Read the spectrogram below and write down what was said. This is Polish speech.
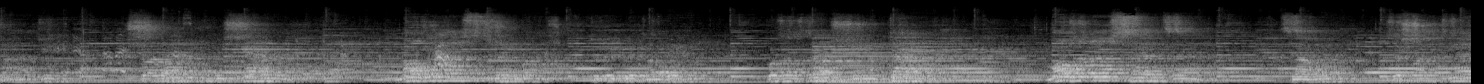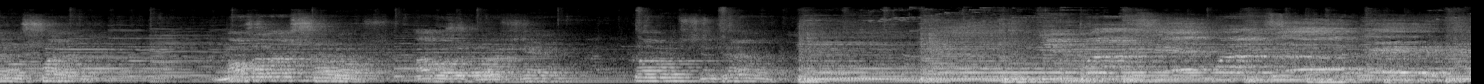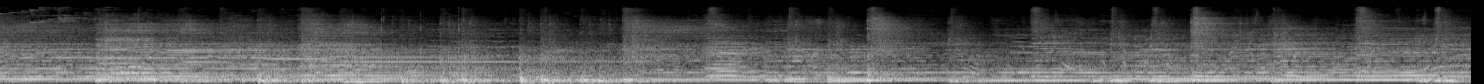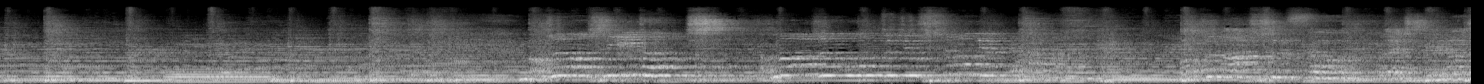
bardziej szalony świat Może nas trzymać, który by Tobie pozazdrościł tak Może nasz serce całe zeszłatnęło szkłem Może nasz szorość, a może właśnie kogoś trem można wszystko, get nie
